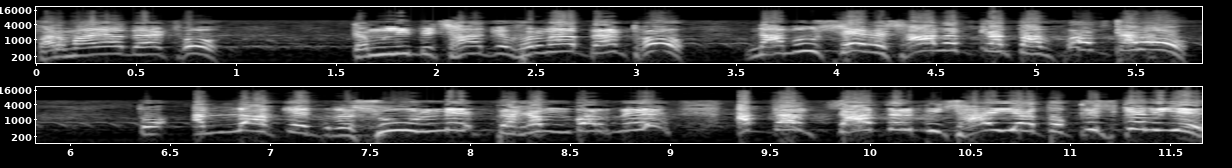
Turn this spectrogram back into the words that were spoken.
فرمایا، بیٹھو۔ کملی بچھا کے فرمایا، بیٹھو، ناموس رسالت کا تحفظ کرو۔ تو اللہ کے رسول نے، پیغمبر نے اگر چادر بچھائی ہے تو کس کے لیے؟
